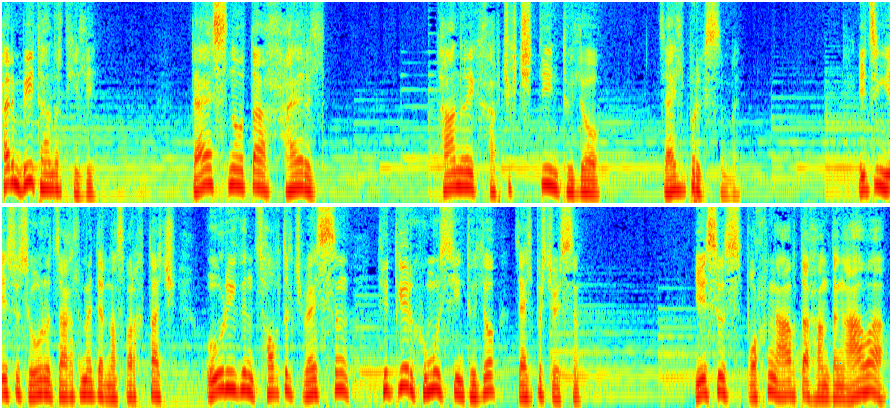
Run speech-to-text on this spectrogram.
харин би та нарт хэлье. Дайснуудаа хайрл та нарыг хавчигчдийн төлөө залбир гэсэн байна. Эзэн Есүс өөрөө загалмай дээр нас барахтаач өөрийг нь цовдолж байсан тэдгээр хүмүүсийн төлөө залбирч байсан. Есүс Бурхан Аавда хандан Аава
